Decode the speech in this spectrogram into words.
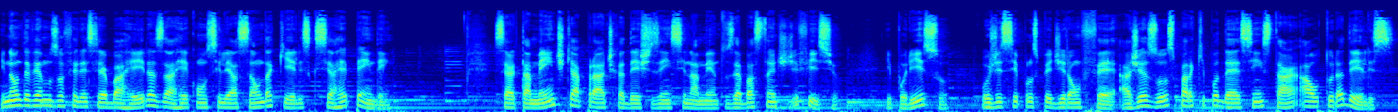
e não devemos oferecer barreiras à reconciliação daqueles que se arrependem. Certamente que a prática destes ensinamentos é bastante difícil, e por isso, os discípulos pediram fé a Jesus para que pudessem estar à altura deles.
